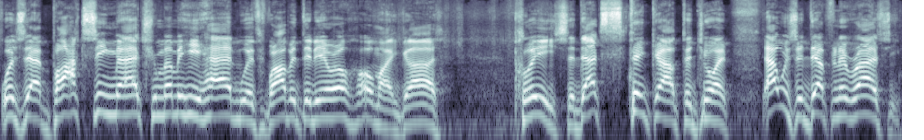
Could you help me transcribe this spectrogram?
was that boxing match. Remember he had with Robert De Niro? Oh my God. Please, did that stink out the joint? That was a definite Razzie.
